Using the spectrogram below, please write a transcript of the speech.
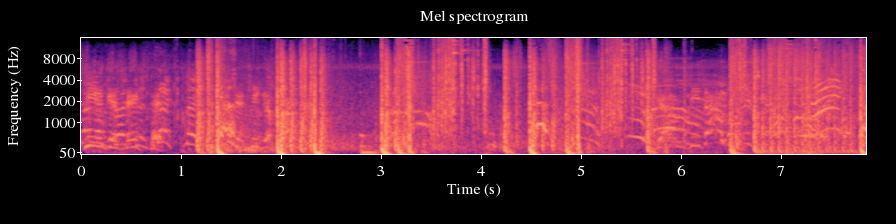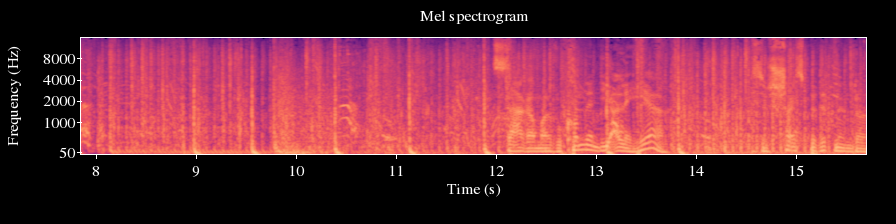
Ziel gesichtet. Haltet die Gefangenen. Wir haben sie da, wo sie Sag mal, wo kommen denn die alle her? Diese scheiß Berittenen da.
